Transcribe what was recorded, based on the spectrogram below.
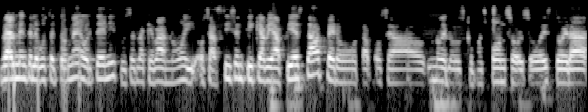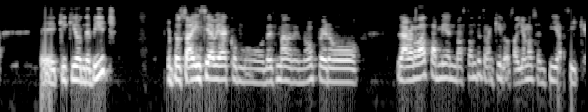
realmente le gusta el torneo, el tenis, pues es la que va, ¿no? Y, o sea, sí sentí que había fiesta, pero, o sea, uno de los como sponsors o esto era eh, Kiki on the Beach. Entonces ahí sí había como desmadre, ¿no? Pero la verdad también bastante tranquilo, o sea, yo no sentía así que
